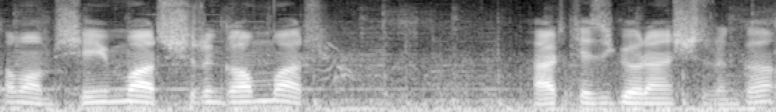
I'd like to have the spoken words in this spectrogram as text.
Tamam şeyim var, şırıngam var. Herkesi gören şırınga.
